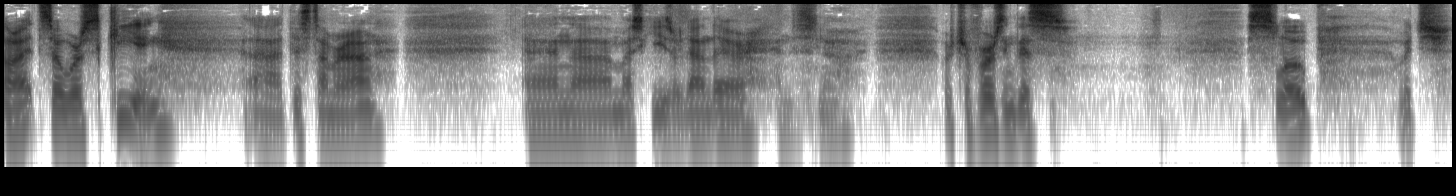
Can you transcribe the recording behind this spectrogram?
All right, so we're skiing uh, this time around, and uh, my skis are down there in the snow. We're traversing this slope, which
